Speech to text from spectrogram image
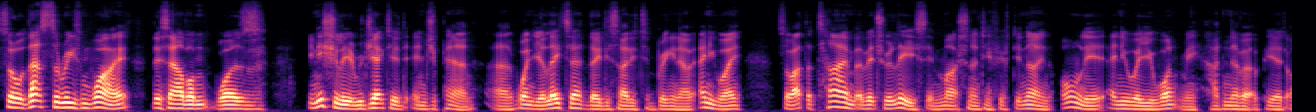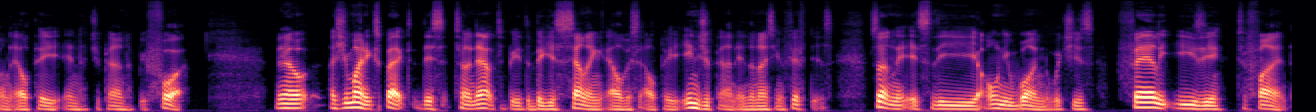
So that's the reason why this album was initially rejected in Japan. And one year later, they decided to bring it out anyway. So at the time of its release in March 1959, only Anywhere You Want Me had never appeared on LP in Japan before. Now, as you might expect, this turned out to be the biggest selling Elvis LP in Japan in the 1950s. Certainly, it's the only one which is fairly easy to find.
